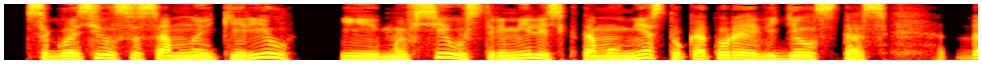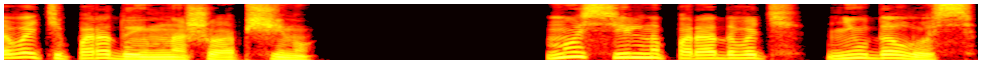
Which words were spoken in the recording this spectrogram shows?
— согласился со мной Кирилл, и мы все устремились к тому месту, которое видел Стас. «Давайте порадуем нашу общину». Но сильно порадовать не удалось.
